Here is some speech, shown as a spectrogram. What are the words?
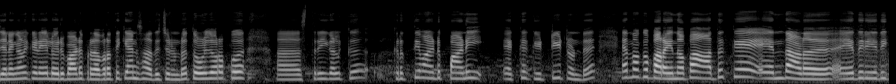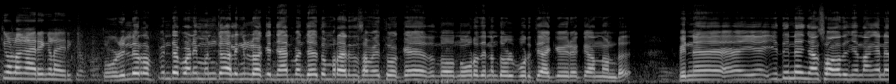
ജനങ്ങൾക്കിടയിൽ ഒരുപാട് പ്രവർത്തിക്കാൻ സാധിച്ചിട്ടുണ്ട്. തൊഴിലുറപ്പ് സ്ത്രീകൾക്ക് കൃത്യമായിട്ട് പണി ഒക്കെ കിട്ടിയിട്ടുണ്ട് എന്നൊക്കെ പറയുന്നു. അപ്പോൾ അതൊക്കെ എന്താണ്? ഏത് രീതിക്കുള്ള കാര്യങ്ങളായിരിക്കും? തൊഴിലുറപ്പിന്റെ പണി മുൻകാലങ്ങളിലൊക്കെ ഞാൻ പഞ്ചായത്ത് മെമ്പറായിരുന്ന സമയത്തുമൊക്കെ നൂറ് ദിനം തൊഴിൽ പൂർത്തിയാക്കിയവരൊക്കെ അന്നുണ്ട്. പിന്നെ ഇതിനെ ഞാൻ സ്വാഗതം ചെയ്യുന്നു. അങ്ങനെ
